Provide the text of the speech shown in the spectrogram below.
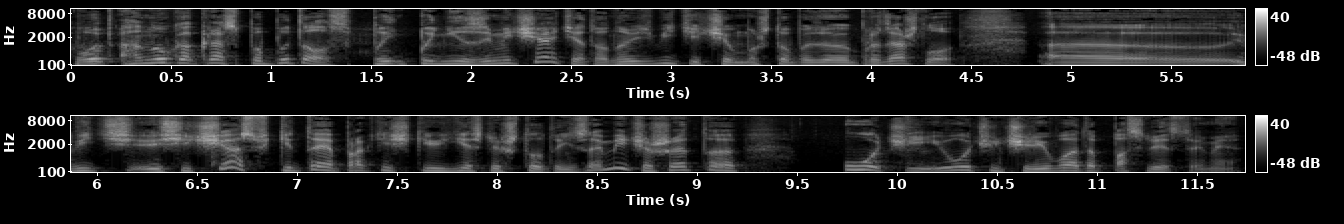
Вот оно как раз попыталось не замечать это, но видите, чем, что произошло. А, ведь сейчас в Китае практически, если что-то не заметишь, это очень и очень чревато последствиями.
